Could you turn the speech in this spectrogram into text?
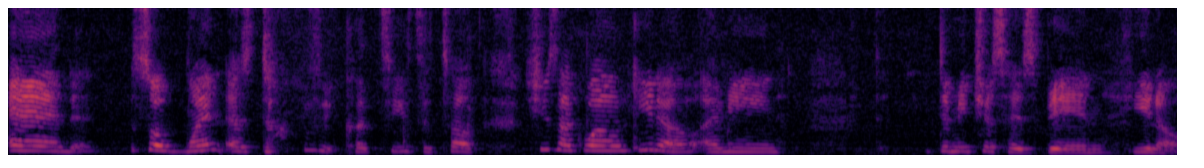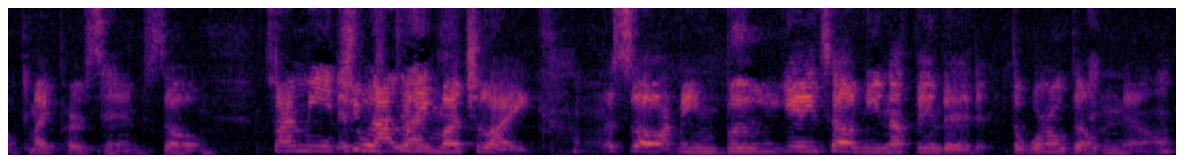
And so when as Donovan continues to talk, she's like, "Well, you know, I mean, Demetrius has been, you know, my person, so." So I mean, it's she was not pretty like much like, so I mean, boo, you ain't telling me nothing that the world don't know.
